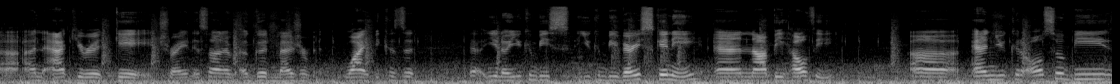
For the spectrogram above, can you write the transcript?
uh, an accurate gauge, right? It's not a, a good measurement. Why? Because it, uh, you know you can be you can be very skinny and not be healthy, uh, and you can also be,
